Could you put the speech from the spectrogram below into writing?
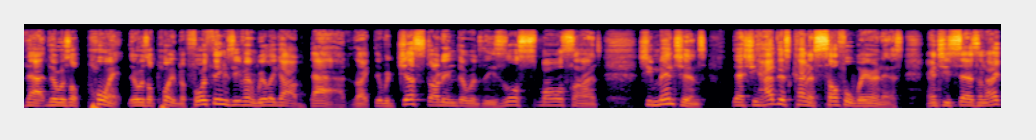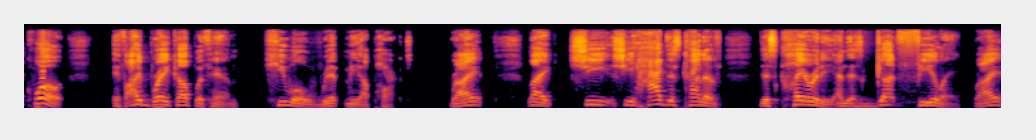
that there was a point, there was a point before things even really got bad, like they were just starting, there were these little small signs. She mentions that she had this kind of self-awareness and she says, and I quote, if I break up with him, he will rip me apart, right? Like she, she had this kind of, this clarity and this gut feeling, right?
